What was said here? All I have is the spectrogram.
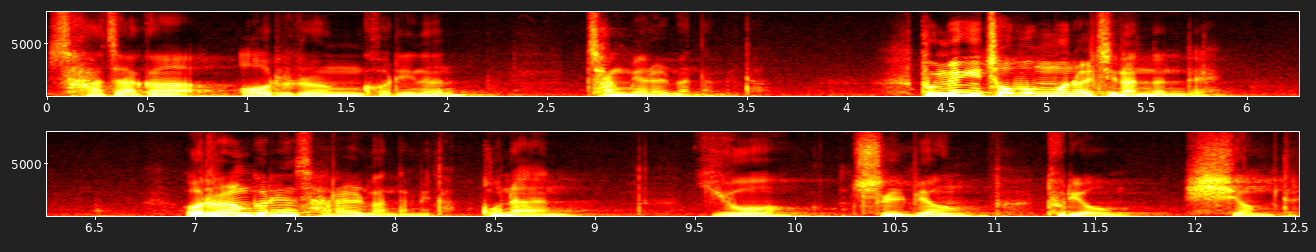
사자가 어르렁거리는 장면을 만납니다. 분명히 좁은 문을 지났는데 어르렁거리는 사람을 만납니다. 고난, 유혹, 질병, 두려움, 시험들.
